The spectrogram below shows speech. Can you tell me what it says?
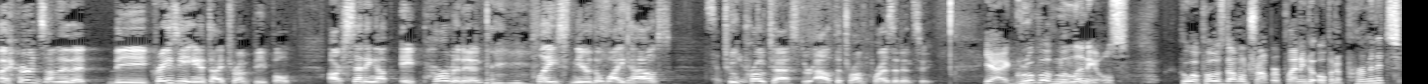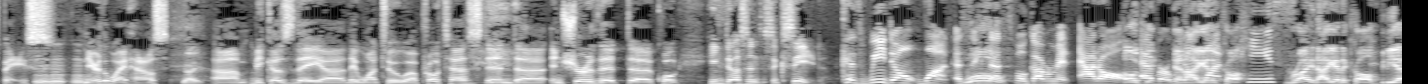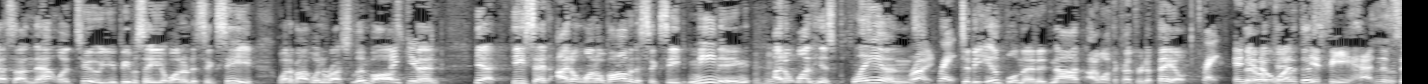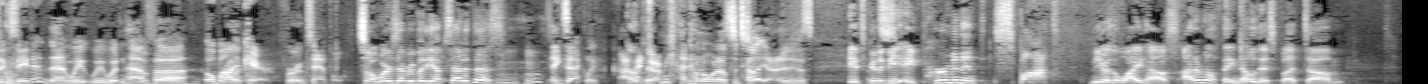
I heard something that the crazy anti Trump people are setting up a permanent place near the White House so to protest throughout the Trump presidency. Yeah, a group of millennials who oppose Donald Trump are planning to open a permanent space mm-hmm, mm-hmm. near the White House right. um, because they uh, they want to uh, protest and uh, ensure that uh, quote he doesn't succeed. Because we don't want a Whoa. successful government at all okay. ever. We and don't I gotta want call, peace. Right, I got to call BS on that one too. You people say you don't want him to succeed. What about when Rush Limbaugh's men? Yeah, he said, I don't want Obama to succeed, meaning mm-hmm. I don't want his plans right. Right. to be implemented, not I want the country to fail. Right. And They're you know okay what? If he hadn't have succeeded, then we, we wouldn't have uh, Obamacare, right. for right. example. So where's everybody upset at this? Mm-hmm. Exactly. Okay. I, I, mean, I don't know what else to tell so you. It's, just, it's going to be a permanent spot near the White House. I don't know if they know this, but um,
